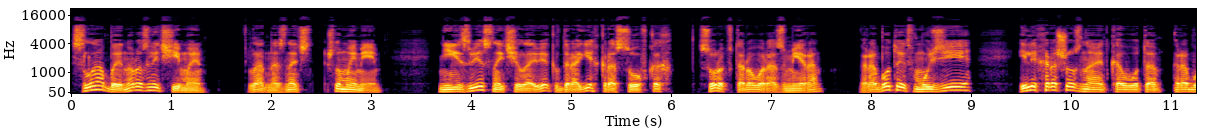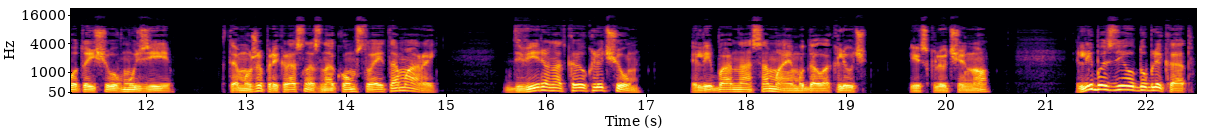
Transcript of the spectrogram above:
Слабые, но различимые. Ладно, значит, что мы имеем? Неизвестный человек в дорогих кроссовках 42 размера, работает в музее или хорошо знает кого-то, работающего в музее. К тому же прекрасно знаком с твоей Тамарой. Дверь он открыл ключом. Либо она сама ему дала ключ. Исключено. Либо сделал дубликат.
